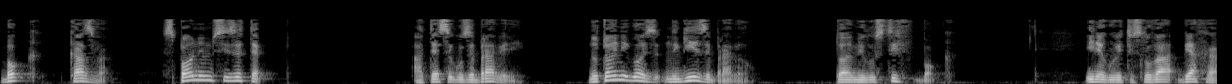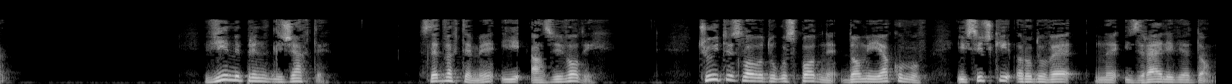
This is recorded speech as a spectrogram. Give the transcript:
Бог казва, спомням си за теб. а те са го забравили. Но той не, го е, не ги е забравил. Той е милостив Бог. И неговите слова бяха Вие ми принадлежахте. Следвахте ме и аз ви водих. Чуйте Словото Господне, доми Яковов и всички родове на Израилевия дом.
